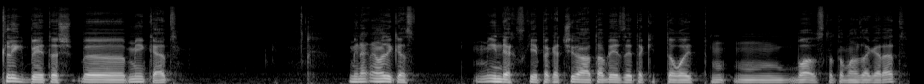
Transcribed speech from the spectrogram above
clickbaites ö, minket. Minek nevezik ezt? Indexképeket csináltam, nézzétek itt, ahol itt basztatom az egeret.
